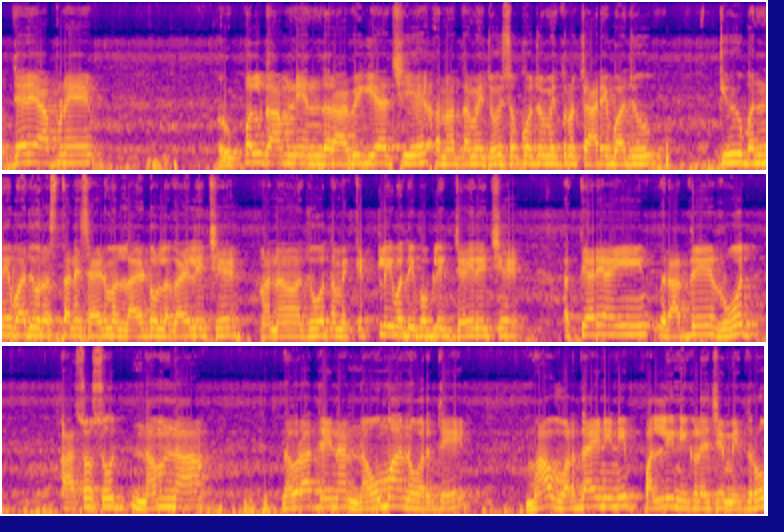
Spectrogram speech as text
અત્યારે આપણે રૂપલ ગામની અંદર આવી ગયા છીએ અને તમે જોઈ શકો છો મિત્રો, ચારે બાજુ કેવી બંને બાજુ રસ્તાની સાઈડમાં લાઇટો લગાવેલી છે. અને જુઓ તમે કેટલી બધી પબ્લિક જઈ રહી છે. અત્યારે અહીં રાત્રે રોજ આસો સુદ નમના નવરાત્રિના નવમા નોરતે મા વરદાયનીની પલ્લી નીકળે છે મિત્રો.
